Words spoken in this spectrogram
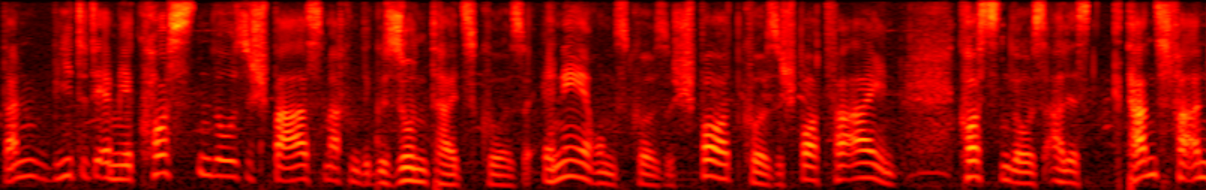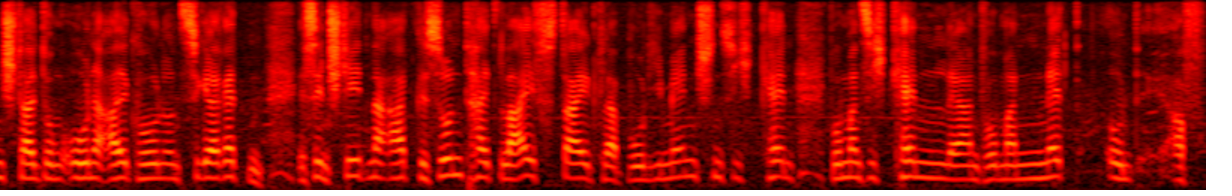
Dann bietet er mir kostenlose, spaßmachende Gesundheitskurse, Ernährungskurse, Sportkurse, Sportverein, kostenlos alles. Tanzveranstaltungen ohne Alkohol und Zigaretten. Es entsteht eine Art Gesundheit-Lifestyle-Club, wo die Menschen sich kennen, wo man sich kennenlernt, wo man nett und auf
